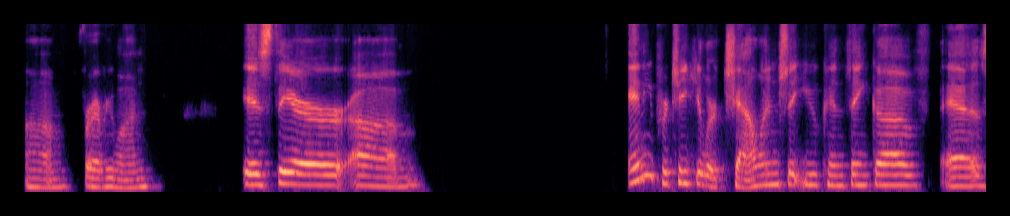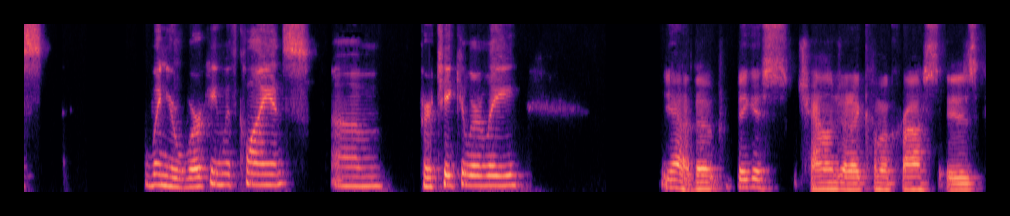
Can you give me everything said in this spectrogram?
um, for everyone. Is there um, any particular challenge that you can think of as when you're working with clients, um, particularly? Yeah, the biggest challenge that I come across is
